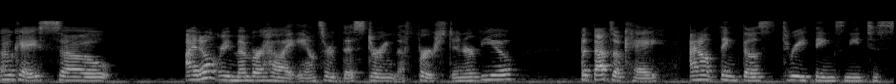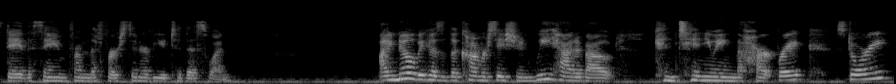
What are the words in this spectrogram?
Okay, so I don't remember how I answered this during the first interview, but that's okay. I don't think those three things need to stay the same from the first interview to this one. I know because of the conversation we had about continuing the heartbreak story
